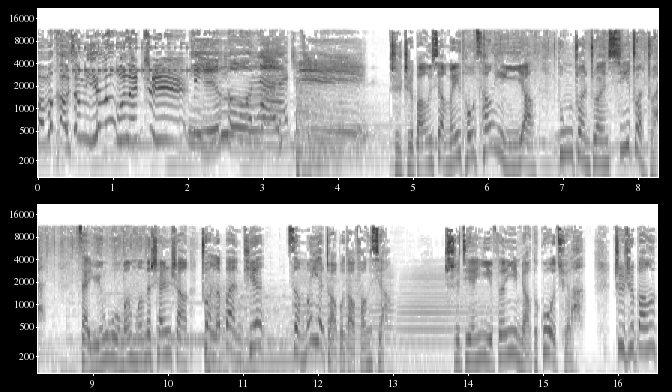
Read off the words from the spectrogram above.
我们好像迷路了，吱，迷路了，吱。吱吱帮像没头苍蝇一样东转转西转转，在云雾蒙蒙的山上转了半天，怎么也找不到方向。时间一分一秒的过去了，吱吱帮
